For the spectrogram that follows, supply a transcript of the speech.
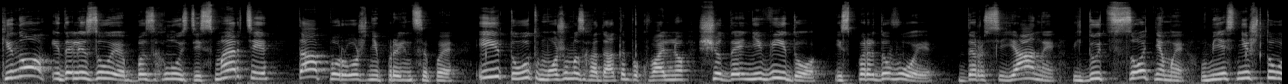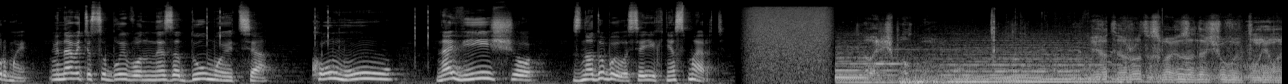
Кіно ідеалізує безглуздість смерті та порожні принципи. І тут можемо згадати буквально щоденні відео із передової, де росіяни йдуть сотнями в м'ясні штурми і навіть особливо не задумуються, кому, навіщо знадобилася їхня смерть. Товарищ полковник, девятая рота свою задачу выполнила.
